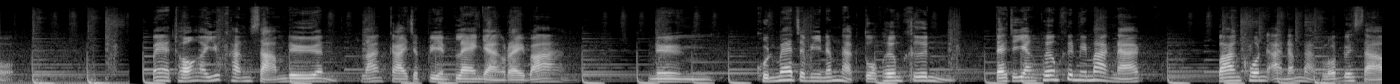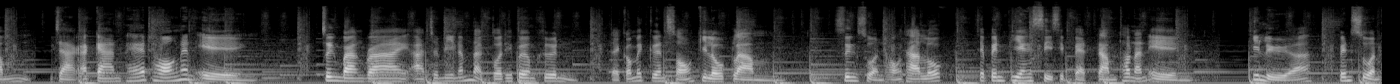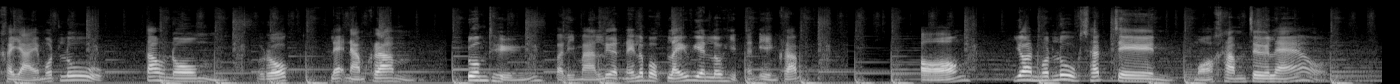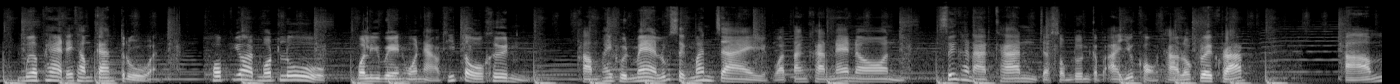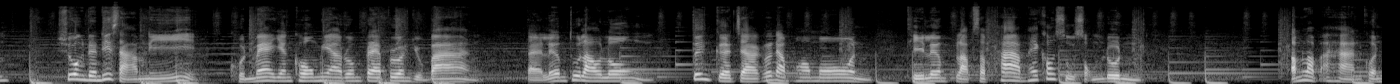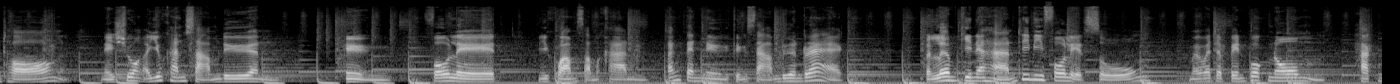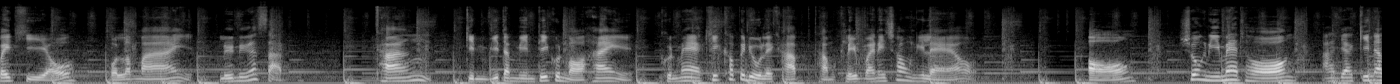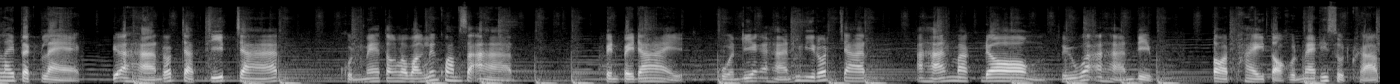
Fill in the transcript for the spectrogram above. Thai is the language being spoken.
แม่ท้องอายุครรภ์3เดือน ร่างกายจะเปลี่ยนแปลงอย่างไรบ้าง 1. คุณแม่จะมีน้ำหนักตัวเพิ่มขึ้น แต่จะยังเพิ่มขึ้นไม่มากนัก บางคนอาจน้ำหนักลดด้วยซ้ำจากอาการแพ้ท้องนั่นเอง ซึ่งบางรายอาจจะมีน้ำหนักตัวที่เพิ่มขึ้น แต่ก็ไม่เกิน 2 กิโลกรัม ซึ่งส่วนท้องทารกจะเป็นเพียง 48 กรัมเท่านั้นเอง ที่เหลือเป็นส่วนขยายมดลูก เต้านม รก และน้ำคร่ำรวมถึงปริมาณเลือดในระบบไหลเวียนโลหิตนั่นเองครับ 2. ยอดมดลูกชัดเจน หมอคลำเจอแล้ว เมื่อแพทย์ได้ทำการตรวจ พบยอดมดลูก บริเวณหัวหนาวที่โตขึ้นทำให้คุณแม่รู้สึกมั่นใจว่าตั้งครรภ์แน่นอน ซึ่งขนาดครรภ์จะสมดุลกับอายุของทารกด้วยครับ 3. ช่วงเดือนที่ 3 นี้ คุณแม่ยังคงมีอารมณ์แปรปรวนอยู่บ้าง แต่เริ่มทุเลาลง ซึ่งเกิดจากระดับฮอร์โมน ที่เริ่มปรับสภาพให้เข้าสู่สมดุลสำหรับอาหารคนท้อง ในช่วงอายุครรภ์3เดือน 1. โฟเลตมีความสำคัญตั้งแต่1ถึง3เดือนแรกมันเริ่มกินอาหารที่มีโฟเลตสูง ไม่ว่าจะเป็นพวกนม ผักใบเขียว ผลไม้ หรือเนื้อสัตว์ ทั้งกินวิตามินที่คุณหมอให้ คุณแม่คลิกเข้าไปดูเลยครับทำคลิปไว้ในช่องนี้แล้ว 2. ช่วงนี้แม่ท้อง อาจอยากกินอะไรแปลกๆหรืออาหารรสจัดจี๊ดจ๊าดคุณแม่ต้องระวังเรื่องความสะอาด เป็นไปได้ควรเลี่ยงอาหารที่มีรสจัด อาหารหมักดอง หรือว่าอาหารดิบ ปลอดภัยต่อคุณแม่ที่สุดครับ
